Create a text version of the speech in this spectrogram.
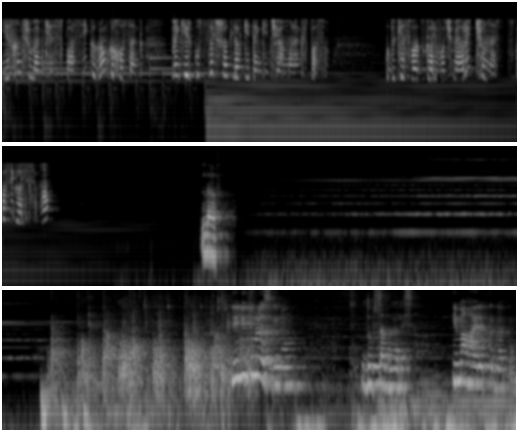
Ես խնդրում եմ քեզ սպասի, կգամ կխոսենք։ Մենք երկուսս էլ շատ լավ գիտենք ինչի համար ենք սպասում։ Ու դու քեզ ված գալ ոչ մի առիթ չունես։ Սպասի գալիս եմ, հա։ Լավ։ Լիլի դուր ես գնում։ Դուրս եմ գալիս։ Հիմա հայրդ կգատում։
